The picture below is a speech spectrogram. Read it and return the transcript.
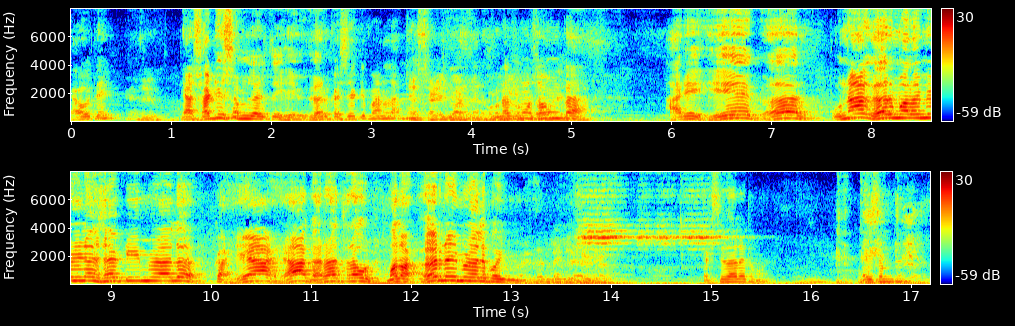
काय होते? त्यासाठी समजायचं हे घर कशासाठी बांधला कोणासमोर सांगू का? अरे हे घर पुन्हा घर मला मिळण्यासाठी मिळालं का? ह्या ह्या घरात राहून मला घर नाही मिळालं पाहिजे. मिळालं. लक्ष झालं का मग? नाही समजत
